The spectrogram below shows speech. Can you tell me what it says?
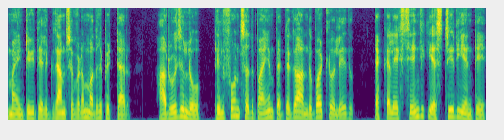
మా ఇంటికి టెలిగ్రామ్స్ ఇవ్వడం మొదలుపెట్టారు. ఆ రోజుల్లో టెలిఫోన్ సదుపాయం పెద్దగా అందుబాటులో లేదు. టెక్కల్ ఎక్స్చేంజ్కి ఎస్టీడీ అంటే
